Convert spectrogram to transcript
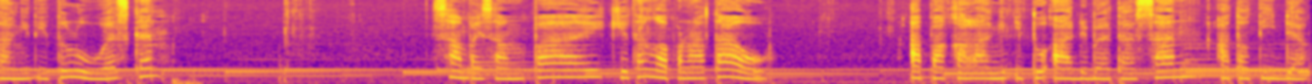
langit itu luas kan? Sampai-sampai kita nggak pernah tahu apakah langit itu ada batasan atau tidak.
